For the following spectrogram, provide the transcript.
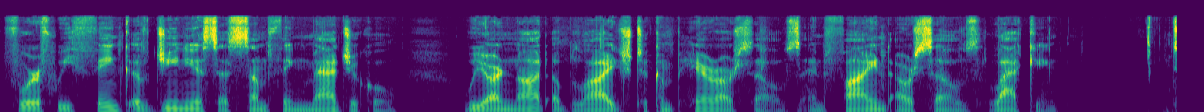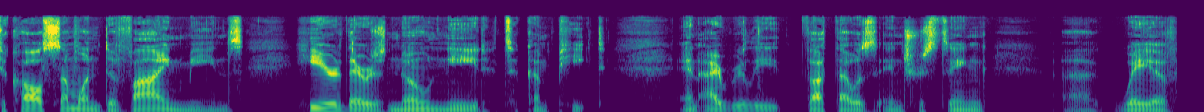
For if we think of genius as something magical, we are not obliged to compare ourselves and find ourselves lacking. To call someone divine means here there is no need to compete. And I really thought that was interesting uh, way of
